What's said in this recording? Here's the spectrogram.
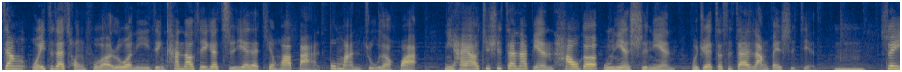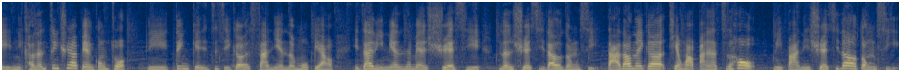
这样我一直在重复啊，如果你已经看到这个职业的天花板不满足的话，你还要继续在那边耗个五年十年，我觉得这是在浪费时间。嗯所以你可能进去那边工作，你定给你自己一个三年的目标，你在里面那边学习能学习到的东西，达到那个天花板了之后，你把你学习到的东西，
